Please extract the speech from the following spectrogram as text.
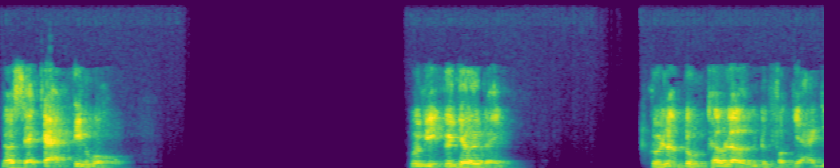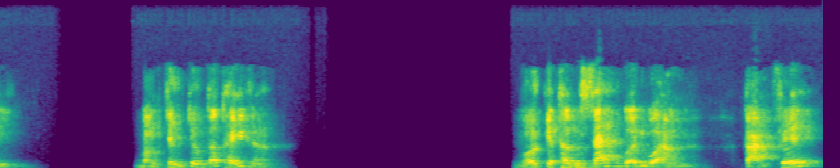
nó sẽ càng tiến bộ. Quý vị cứ nhớ vậy. Cứ làm đúng theo lời của đức phật dạy đi. Bằng chứng chúng ta thấy nè. Với cái thân xác bệnh hoạn, tàn phế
